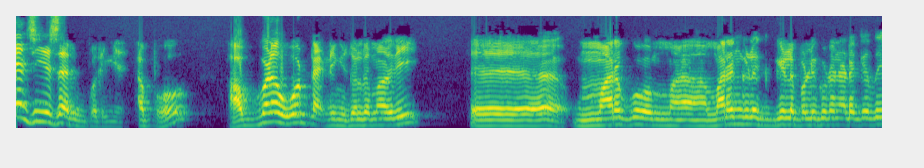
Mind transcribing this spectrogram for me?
ஏன் சிஎஸ்ஆருக்கு போறீங்க? அப்போ அவ்வளவு ஓட்டை நீங்க சொல்ற மாதிரி மரக்கோ ம- மரங்களுக்கு கீழே பள்ளிக்கூடம் நடக்குது.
